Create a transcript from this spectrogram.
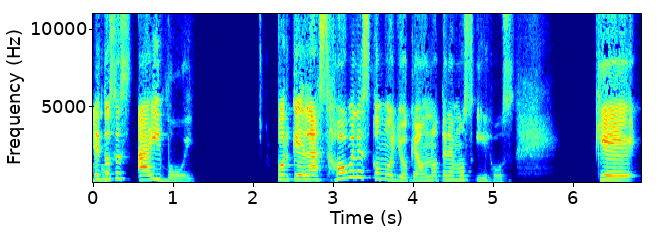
Entonces ahí voy. Porque las jóvenes como yo, que aún no tenemos hijos, que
